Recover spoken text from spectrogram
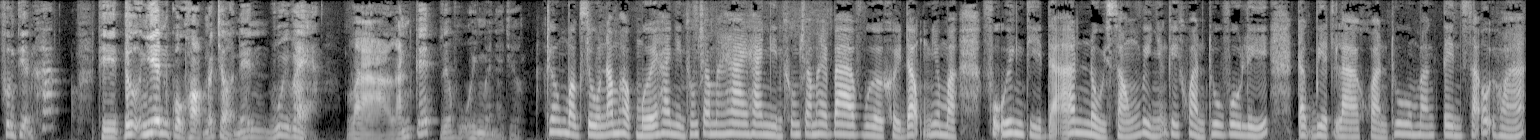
phương tiện khác thì tự nhiên cuộc họp nó trở nên vui vẻ và gắn kết giữa phụ huynh và nhà trường. Thưa ông, mặc dù năm học mới 2022-2023 vừa khởi động nhưng mà phụ huynh thì đã nổi sóng vì những cái khoản thu vô lý, đặc biệt là khoản thu mang tên xã hội hóa.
